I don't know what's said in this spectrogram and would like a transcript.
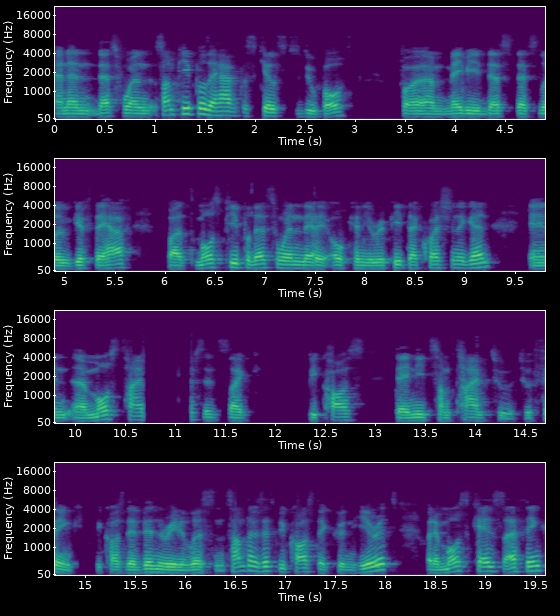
and then that's when some people they have the skills to do both. For um, maybe that's that's a little gift they have, but most people that's when they say, "Oh, can you repeat that question again?" And uh, most times it's like because they need some time to to think because they didn't really listen. Sometimes it's because they couldn't hear it, but in most cases, I think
